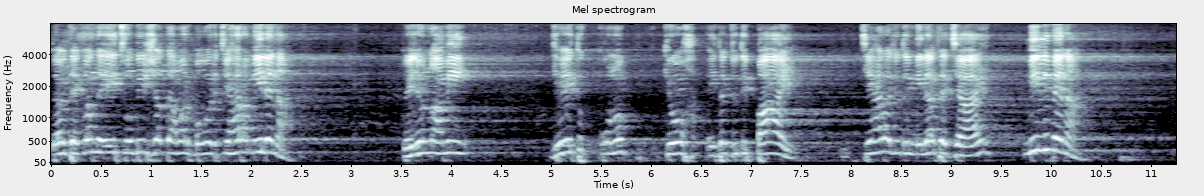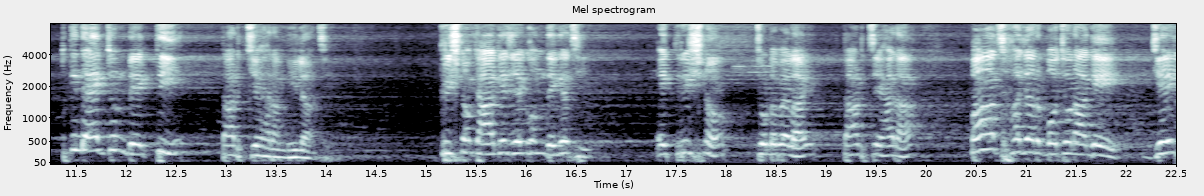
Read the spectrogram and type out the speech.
তো দেখলাম যে এই ছবির সাথে আমার বউয়ের চেহারা মিলে না। তো এই জন্য আমি যেহেতু কোনো কেউ এটা যদি পাই চেহারা যদি মিলাতে চায়, মিলবে না। কিন্তু একজন ব্যক্তি তার চেহারা মিল আছে কৃষ্ণকে আগে যেরকম দেখেছি, এই কৃষ্ণ ছোটবেলায় তার চেহারা পাঁচ হাজার বছর আগে যেই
